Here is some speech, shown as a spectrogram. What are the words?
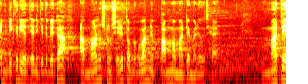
એની દીકરી હતી એને કીધું, બેટા, આ માણસનું શરીર તો ભગવાનને પામવા માટે મળ્યું છે. માટે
